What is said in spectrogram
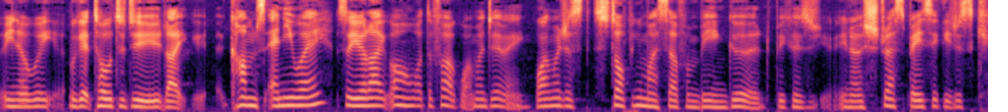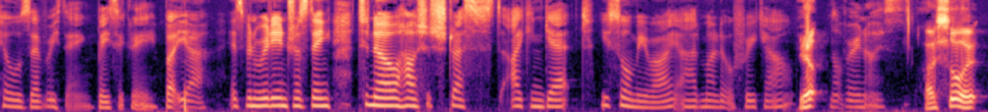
you know, we we get told to do, like comes anyway. So you're like, oh, what the fuck? What am I doing? Why am I just stopping myself from being good? Because you know, stress basically just kills everything, basically. But yeah. It's been really interesting to know how stressed I can get. You saw me, right? I had my little freak out. Yep. Not very nice. I saw it.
